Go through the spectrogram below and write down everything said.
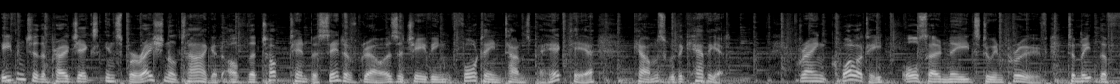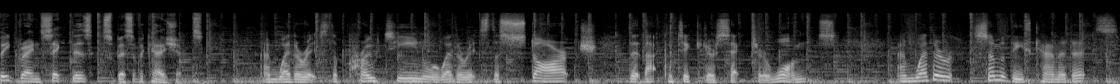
even to the project's inspirational target of the top 10% of growers achieving 14 tonnes per hectare, comes with a caveat. Grain quality also needs to improve to meet the feed grain sector's specifications. And whether it's the protein or whether it's the starch that that particular sector wants, and whether some of these candidates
